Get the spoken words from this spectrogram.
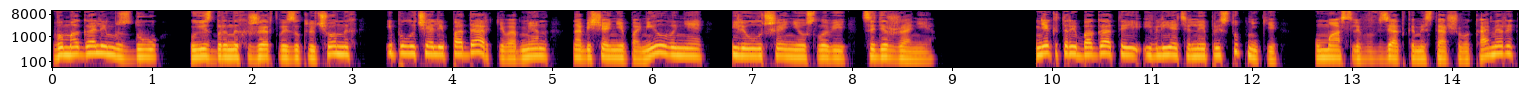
вымогали мзду у избранных жертвой заключенных и получали подарки в обмен на обещание помилования или улучшение условий содержания. Некоторые богатые и влиятельные преступники умаслив взятками старшего камеры,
